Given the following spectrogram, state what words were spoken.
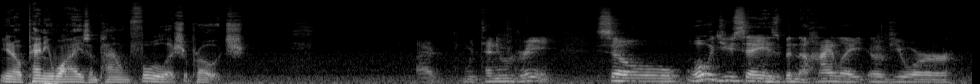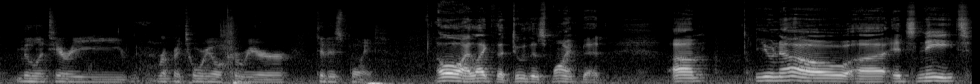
you know, penny wise and pound foolish approach. I would tend to agree. So, what would you say has been the highlight of your military repertorial career to this point? Oh, I like the to this point bit. Um, you know, uh, it's neat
